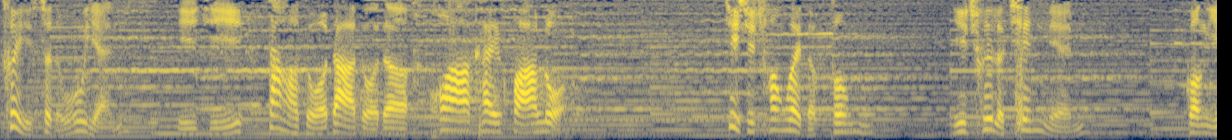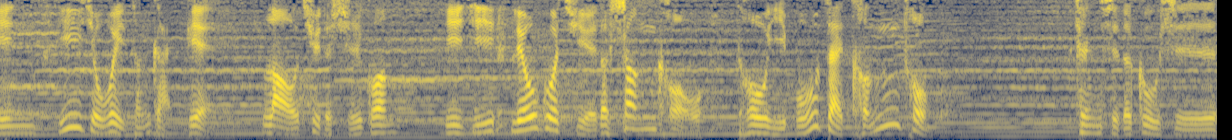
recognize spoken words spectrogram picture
褪色的屋檐，以及大朵大朵的花开花落。即使窗外的风已吹了千年，光阴依旧未曾改变，老去的时光。以及流过血的伤口都已不再疼痛，真实的故事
